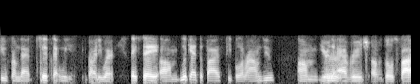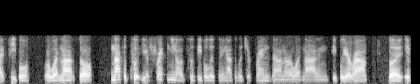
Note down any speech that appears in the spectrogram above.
cue from that tip that we already where they say, um, look at the five people around you. Um, you're Mm. the average of those five people or whatnot. So not to put your friend, you know, to people listening, not to put your friends down or whatnot and people you're around. But if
